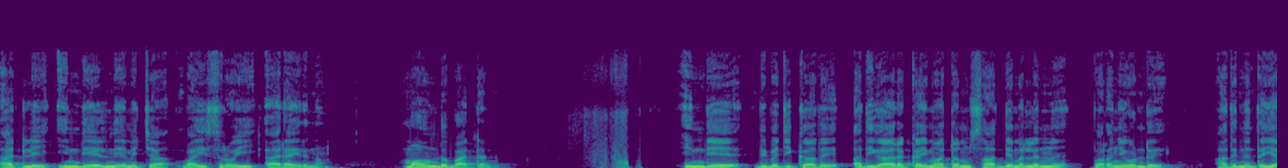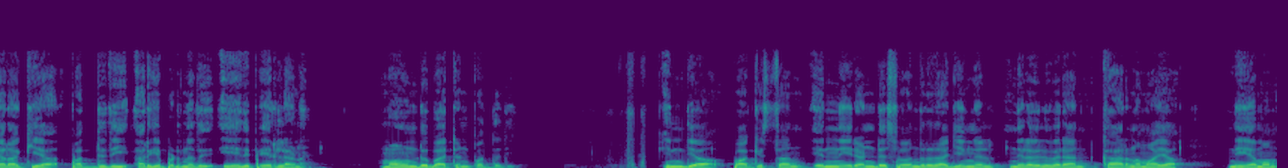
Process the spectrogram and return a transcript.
ആറ്റ്ലി ഇന്ത്യയിൽ നിയമിച്ച വൈസ്രോയി ആരായിരുന്നു? മൗണ്ട് ബാറ്റൻ ഇന്ത്യയെ വിഭജിക്കാതെ അധികാര കൈമാറ്റം സാധ്യമല്ലെന്ന് പറഞ്ഞുകൊണ്ട് അതിന് തയ്യാറാക്കിയ പദ്ധതി അറിയപ്പെടുന്നത് ഏത് പേരിലാണ്? മൗണ്ട് ബാറ്റൺ പദ്ധതി. ഇന്ത്യ പാകിസ്ഥാൻ എന്നീ രണ്ട് സ്വതന്ത്ര രാജ്യങ്ങൾ നിലവിൽ വരാൻ കാരണമായ നിയമം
